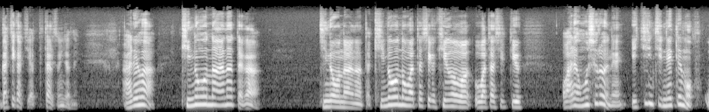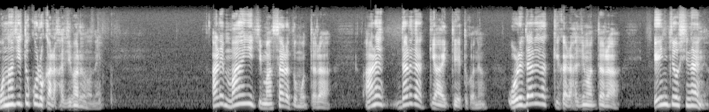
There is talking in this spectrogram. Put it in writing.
ガチガチやってたりするんじゃない？あれは昨日のあなたが昨日のあなた昨日の私が昨日は私っていうあれ面白いよね。一日寝ても同じところから始まるのね。あれ毎日まっさらと思ったらあれ誰だっけ相手とかね俺誰だっけから始まったら炎上しないのよ。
